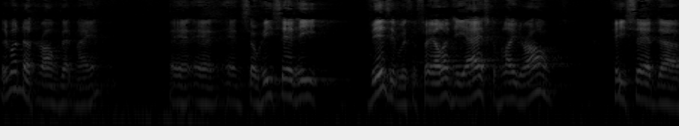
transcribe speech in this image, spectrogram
So there wasn't nothing wrong with that man. And, and, and so he said he visited with the fella, and he asked him later on, he said, uh,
